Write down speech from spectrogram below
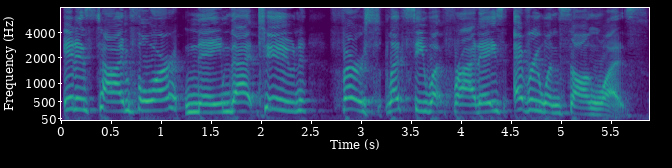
It is time for Name That Tune. First, let's see what Friday's Everyone's song was.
